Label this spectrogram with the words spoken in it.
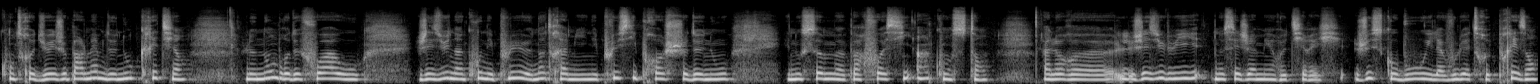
contre Dieu. Et je parle même de nous, chrétiens. Le nombre de fois où Jésus d'un coup n'est plus notre ami, n'est plus si proche de nous, et nous sommes parfois si inconstants. Alors euh, Jésus, lui, ne s'est jamais retiré. Jusqu'au bout, il a voulu être présent,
